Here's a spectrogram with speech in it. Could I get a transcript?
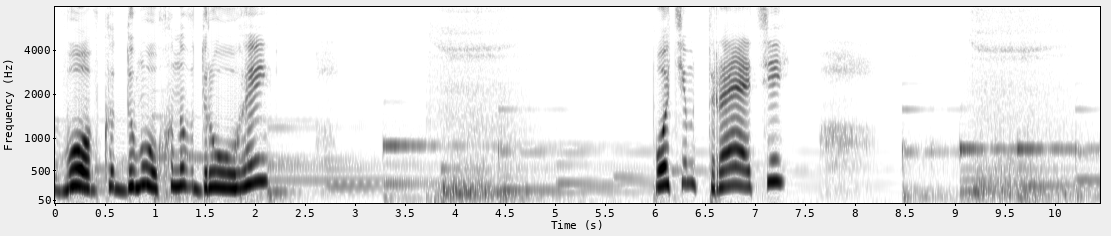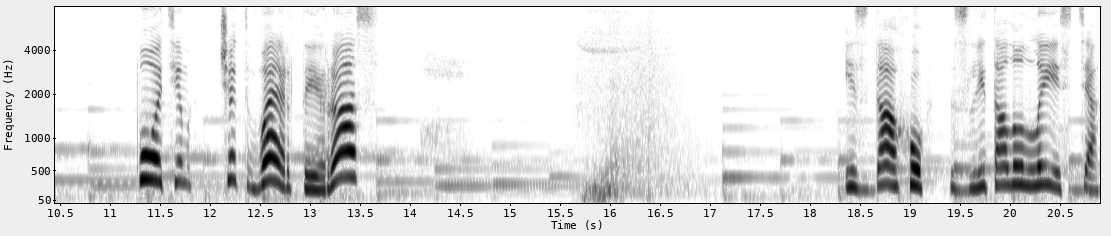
Вовк дмухнув другий. Потім третій. Потім четвертий раз. Із даху злітало листя,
